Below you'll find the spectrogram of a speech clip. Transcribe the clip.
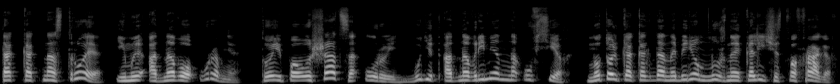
Так как нас трое, и мы одного уровня, то и повышаться уровень будет одновременно у всех, но только когда наберем нужное количество фрагов.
